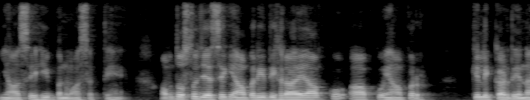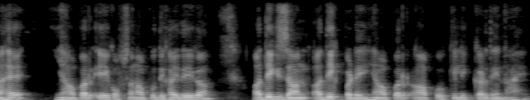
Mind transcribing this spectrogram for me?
यहाँ से ही बनवा सकते हैं। अब दोस्तों, जैसे कि यहाँ पर ये दिख रहा है आपको आपको यहाँ पर क्लिक कर देना है। यहाँ पर एक ऑप्शन आपको दिखाई देगा, अधिक जान, अधिक पढ़े, यहाँ पर आपको क्लिक कर देना है।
